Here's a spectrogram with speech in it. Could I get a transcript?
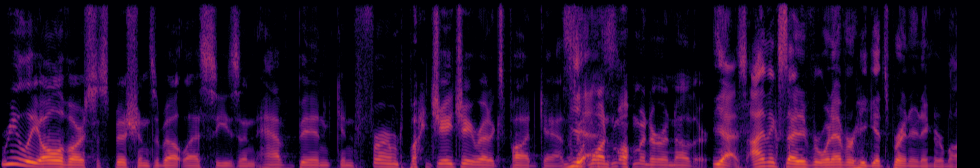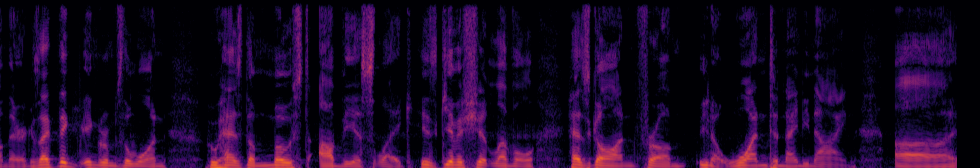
really, all of our suspicions about last season have been confirmed by JJ Redick's podcast Yes. at one moment or another. Yes, I'm excited for whenever he gets Brandon Ingram on there because I think Ingram's the one who has the most obvious like his give a shit level has gone from you know one to ninety nine uh,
